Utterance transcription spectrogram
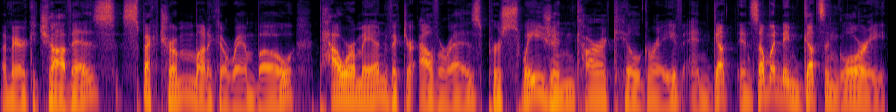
America Chavez, Spectrum, Monica Rambeau, Power Man, Victor Alvarez, Persuasion, Kara Kilgrave, and Gut and someone named Guts and Glory,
